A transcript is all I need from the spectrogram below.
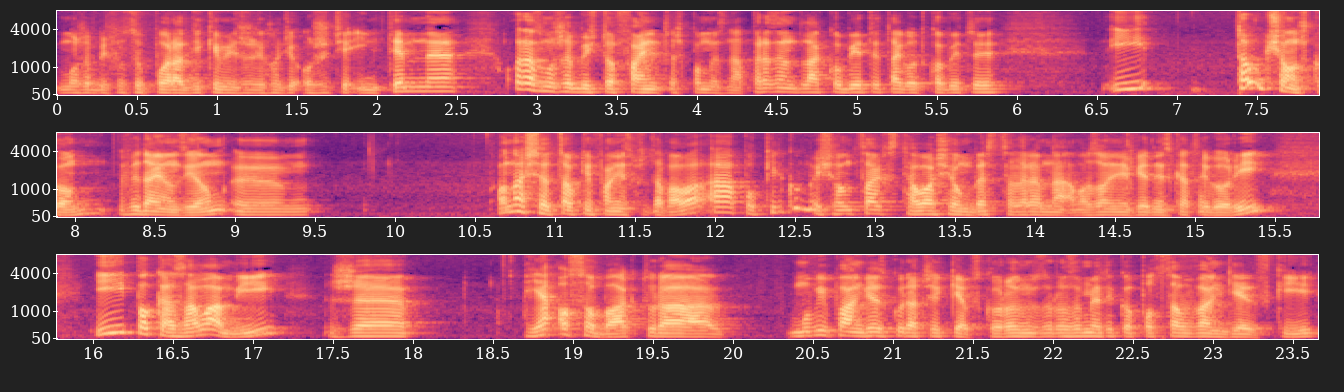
może być po prostu poradnikiem, jeżeli chodzi o życie intymne oraz może być to fajny też pomysł na prezent dla kobiety, tak od kobiety. I tą książką, wydając ją, ona się całkiem fajnie sprzedawała, a po kilku miesiącach stała się bestsellerem na Amazonie w jednej z kategorii i pokazała mi, że ja osoba, która mówi po angielsku raczej kiepsko, rozumie tylko podstawowy angielski,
